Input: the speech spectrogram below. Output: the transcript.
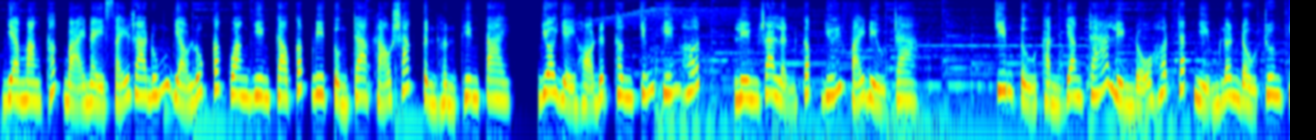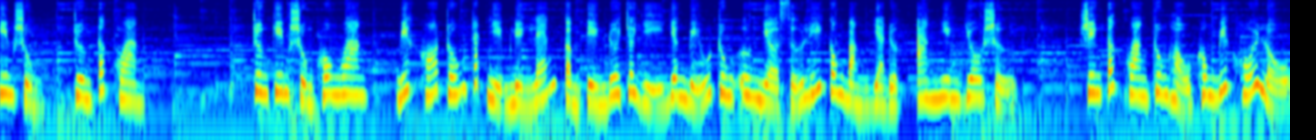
và màn thất bại này xảy ra đúng vào lúc các quan viên cao cấp đi tuần tra khảo sát tình hình thiên tai. Do vậy họ đích thân chứng kiến hết, liền ra lệnh cấp dưới phải điều tra. Chiêm tự thành gian trá liền đổ hết trách nhiệm lên đầu trương kim sùng, trương tất quang. Trương kim sùng khôn ngoan, biết khó trốn trách nhiệm liền lén cầm tiền đưa cho vị dân biểu trung ương nhờ xử lý công bằng và được an nhiên vô sự. Riêng tất khoan trung hậu không biết hối lộ,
